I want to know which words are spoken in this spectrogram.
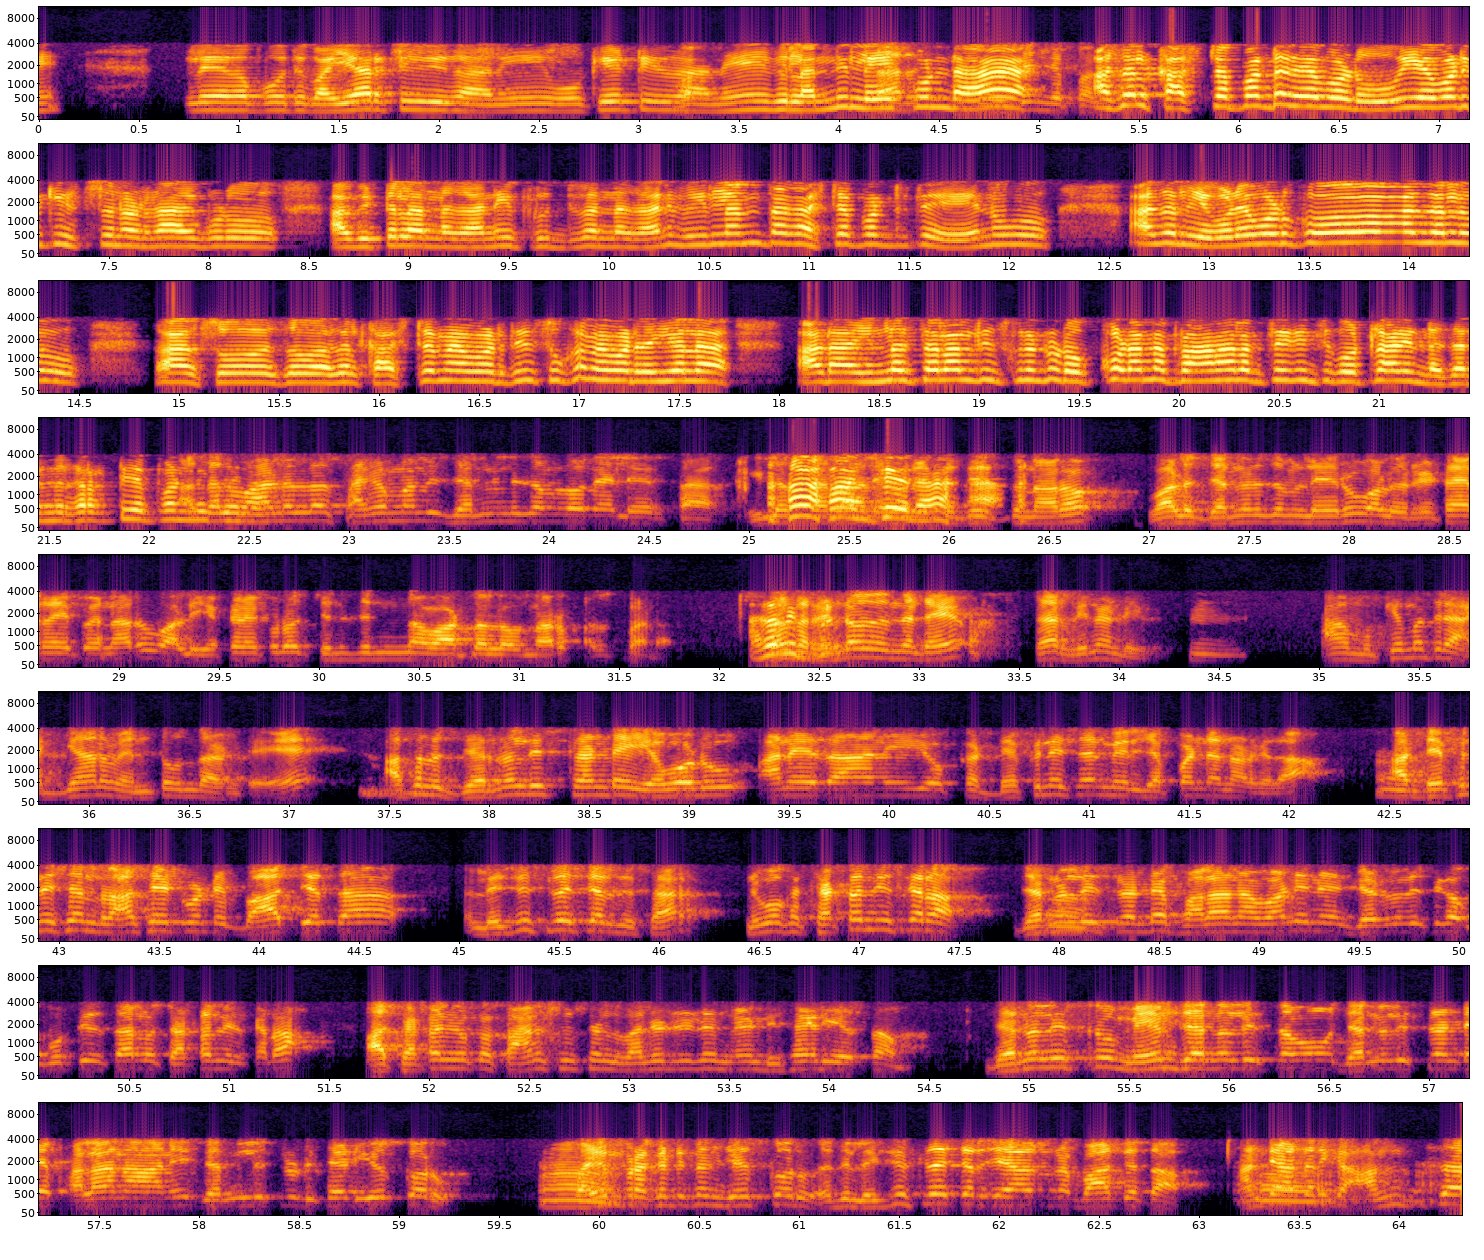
లేకపోతే వైఆర్ టీవీ కానీ ఓకే టీవీ కానీ వీళ్ళన్నీ లేకుండా. అసలు కష్టపడ్డది ఎవడు? ఎవడికి ఇస్తున్నాడు? నా ఇప్పుడు ఆ విఠల్ అన్న కానీ పృథ్వీ అన్న కానీ వీళ్ళంతా కష్టపడితే నువ్వు అసలు ఎవడెవడికో అసలు సో సో అసలు కష్టం ఎవడిది సుఖం ఎవడిది? ఇలా ఆడ ఇండ్ల స్థలాలు తీసుకున్నప్పుడు ఒక్కడన్నా ప్రాణాలకు తెగించి కొట్లాడిండా? సార్ మీరు కరెక్ట్ చెప్పండి వాళ్ళలో సగం మంది జర్నలిజం లోనే లేరు సార్. వాళ్ళు జర్నలిజం లేరు వాళ్ళు రిటైర్ అయిపోయినారు వాళ్ళు ఎక్కడెక్కడో చిన్న చిన్న వాటిలలో ఉన్నారు రెండవది ఏంటంటే సార్ వినండి. ఆ ముఖ్యమంత్రి అజ్ఞానం ఎంత ఉందంటే అసలు జర్నలిస్ట్ అంటే ఎవడు అనే దాని యొక్క డెఫినేషన్ మీరు చెప్పండి అన్నాడు కదా. ఆ డెఫినేషన్ రాసేటువంటి బాధ్యత లెజిస్లేచర్ది సార్. నువ్వు ఒక చట్టం తీసుకురా. జర్నలిస్ట్ అంటే ఫలానా వాడిని నేను జర్నలిస్ట్గా గుర్తిస్తాను నువ్వు చట్టం తీసుకురా. ఆ చట్టం యొక్క కాన్స్టిట్యూషనల్ వ్యాలిడిటీ మేము డిసైడ్ చేస్తాం. జర్నలిస్ట్ మేం జర్నలిస్టము జర్నలిస్ట్ అంటే ఫలానా అని జర్నలిస్టులు డిసైడ్ చేసుకోరు. స్వయం ప్రకటితం చేసుకోరు. అది లెజిస్లేచర్ చేయాల్సిన బాధ్యత. అంటే. అతనికి అంత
